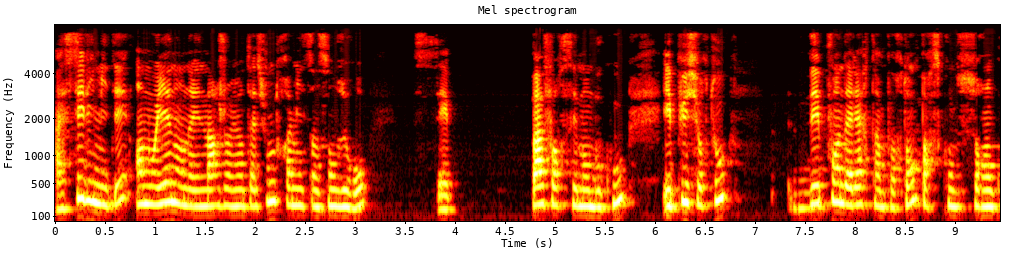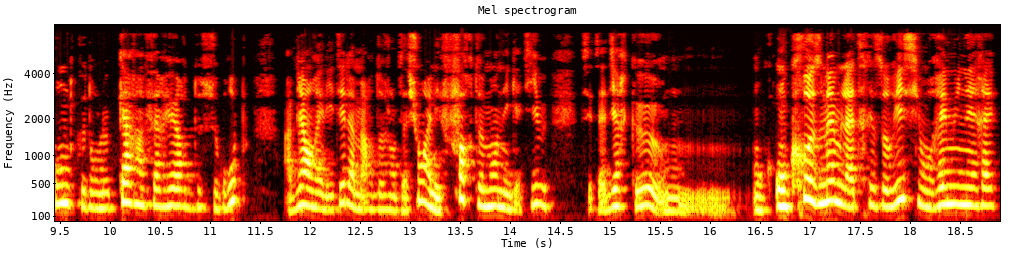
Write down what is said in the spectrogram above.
assez limitée. En moyenne, on a une marge d'orientation de 3500 euros. C'est pas forcément beaucoup. Et puis surtout, des points d'alerte importants parce qu'on se rend compte que dans le quart inférieur de ce groupe, ah bien en réalité la marge d'orientation elle est fortement négative, c'est-à-dire que on, creuse même la trésorerie si on rémunérait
